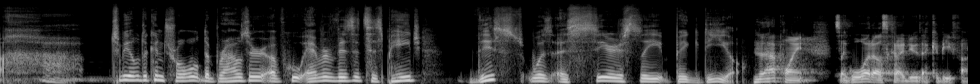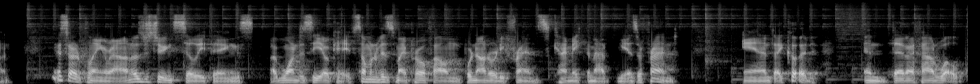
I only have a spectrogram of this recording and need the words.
Ah, to be able to control the browser of whoever visits his page, this was a seriously big deal. At that point, it's like, what else could I do that could be fun? I started playing around. I was just doing silly things. I wanted to see, okay, if someone visits my profile and we're not already friends, can I make them add me as a friend? And I could. And then I found, well,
